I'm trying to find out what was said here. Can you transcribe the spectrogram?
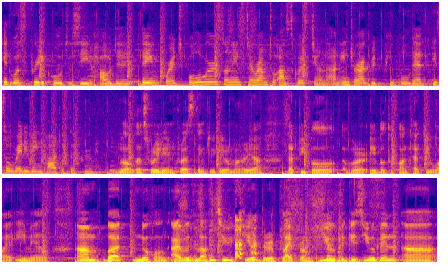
it was pretty cool to see how they, they encourage followers on Instagram to ask questions and interact with people that is already being part of the crew. Well, that's really interesting to hear, Maria, that people were able to contact you via email. Um, but Nhung, I would love to hear the reply from you because you've been uh,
